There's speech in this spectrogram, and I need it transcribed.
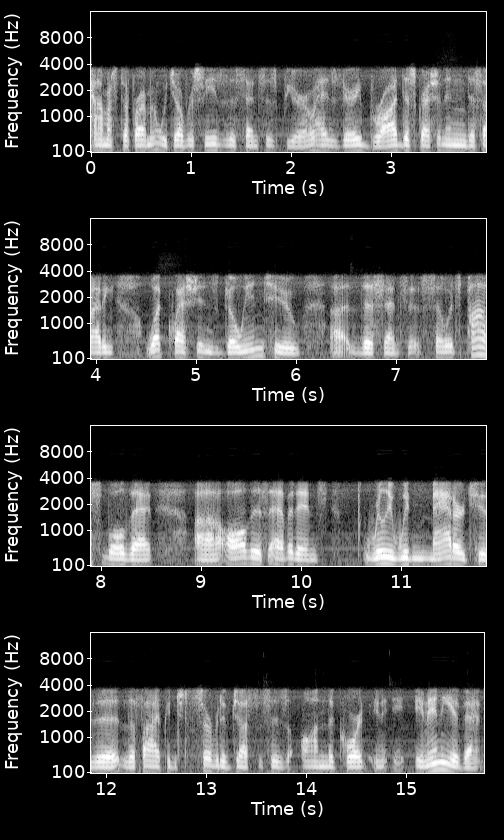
Commerce Department, which oversees the Census Bureau, has very broad discretion in deciding what questions go into uh, the census. So it's possible that uh, all this evidence really wouldn't matter to the, the five conservative justices on the court in, in any event.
